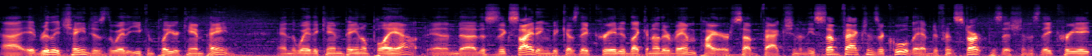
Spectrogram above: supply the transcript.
uh, it really changes the way that you can play your campaign and the way the campaign will play out. And uh, this is exciting because they've created like another vampire sub faction, and these sub factions are cool. They have different start positions. They create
